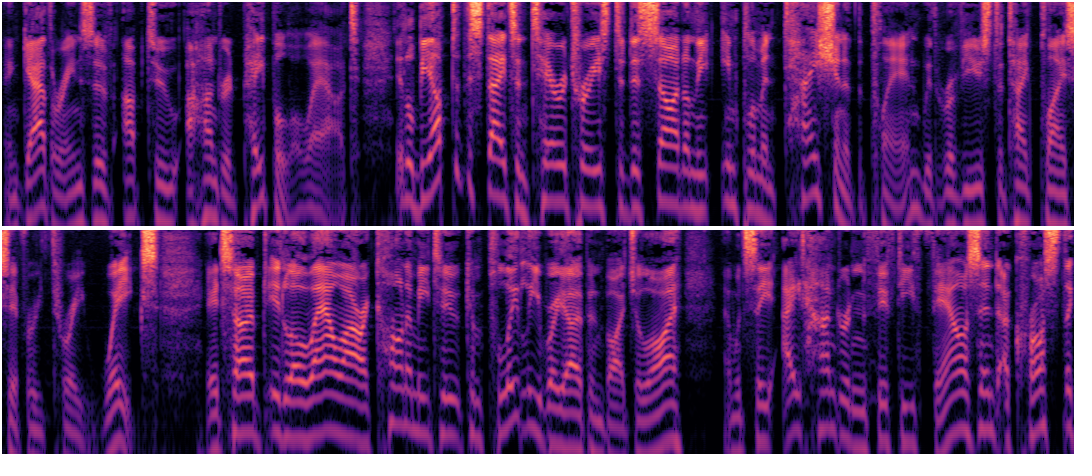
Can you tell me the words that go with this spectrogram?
and gatherings of up to 100 people allowed. It'll be up to the states and territories to decide on the implementation of the plan, with reviews to take place every three weeks. It's hoped it'll allow our economy to completely reopen by July and would see 850,000 across the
